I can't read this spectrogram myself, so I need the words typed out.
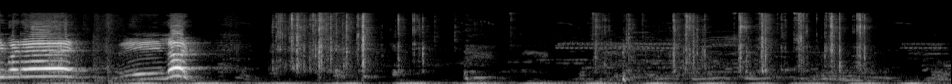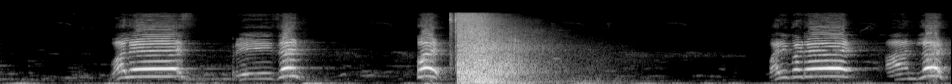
Everybody, reload! Wallace, present! Fire! Everybody, unload!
